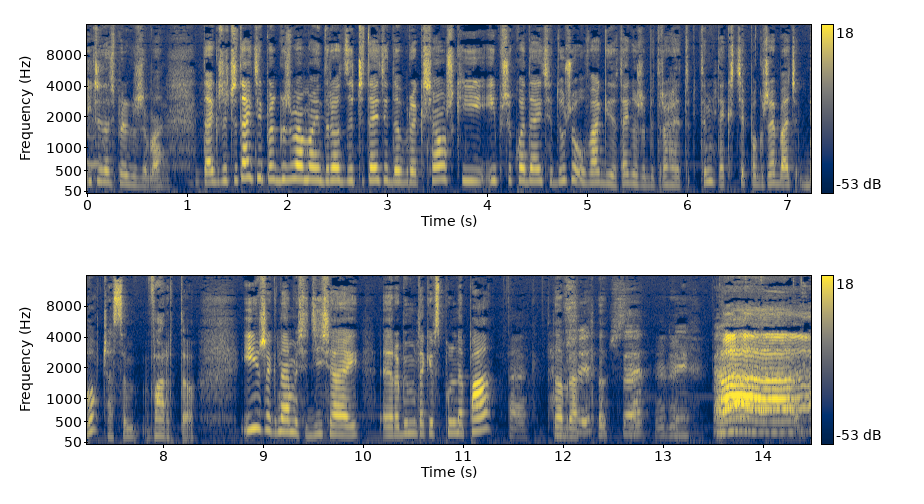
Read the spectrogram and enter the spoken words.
I czytać pielgrzyma. Także czytajcie pielgrzyma, moi drodzy, czytajcie dobre książki i przykładajcie dużo uwagi do tego, żeby trochę w tym tekście pogrzebać, bo czasem warto. I żegnamy się dzisiaj. E, Robimy takie wspólne pa? Tak. Dobra. Trzy, cztery, Cztery. pa!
